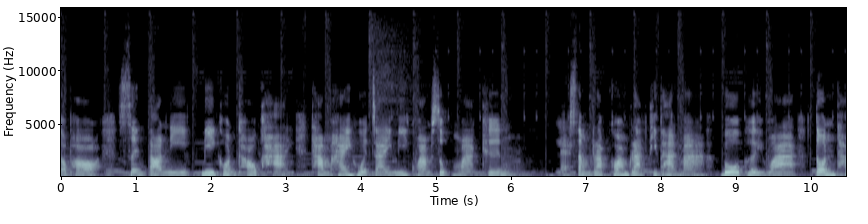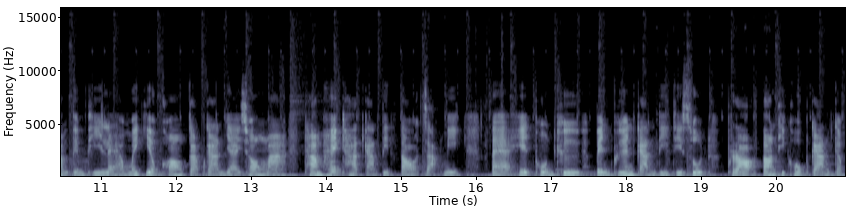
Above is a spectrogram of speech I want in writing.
ก็พอ ซึ่งตอนนี้มีคนเข้าขายทำให้หัวใจมีความสุขมากขึ้น และสำหรับความรักที่ผ่านมา โบเผยว่าต้นทำเต็มที่แล้วไม่เกี่ยวข้องกับการย้ายช่องมาทำให้ขาดการติดต่อจากมิก แต่เหตุผลคือเป็นเพื่อนกันดีที่สุด เพราะตอนที่คบกันกับ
